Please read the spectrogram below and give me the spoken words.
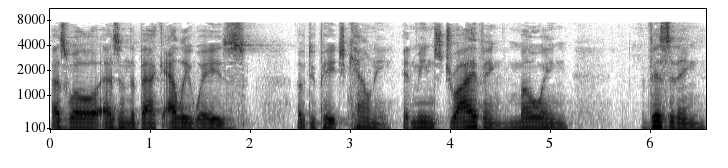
as well as in the back alleyways of DuPage County. It means driving, mowing, visiting,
